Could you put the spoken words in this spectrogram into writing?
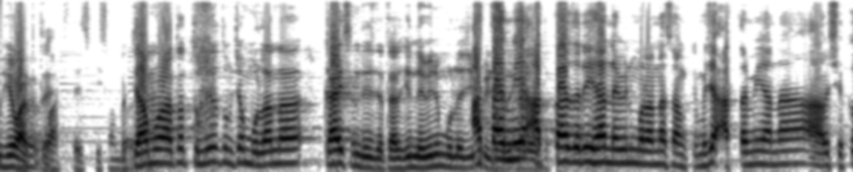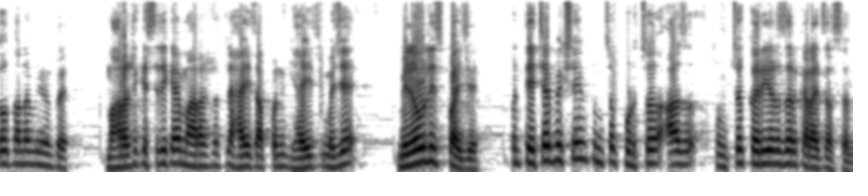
हे वाटतंय. वाटतंयच की शंभर त्यामुळे आता तुम्ही तुमच्या मुलांना काय संदेश देतात? ही नवीन मुलं आता मी आता जरी ह्या नवीन मुलांना सांगतो म्हणजे आता मी यांना शिकवताना मी म्हणतोय मराठी केसरी काय महाराष्ट्रातले आहेच आपण घ्यायची म्हणजे मिळवलीच पाहिजे. पण त्याच्यापेक्षाही तुमचं पुढचं आज तुमचं करिअर जर करायचं असेल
